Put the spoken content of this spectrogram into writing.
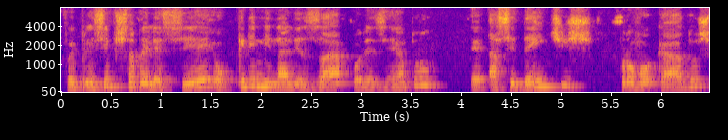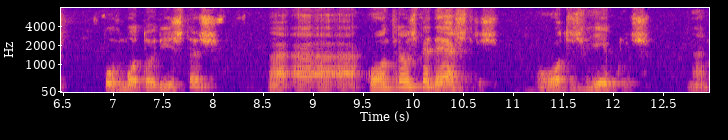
Foi princípio estabelecer ou criminalizar, por exemplo, é, acidentes provocados por motoristas a, a, a, contra os pedestres ou outros veículos. Né?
